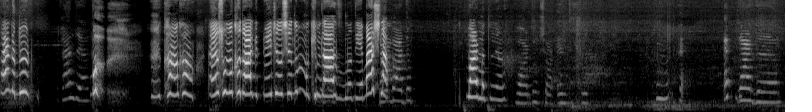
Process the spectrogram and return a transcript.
Kanka dur. Efendim. Oh. Kanka en sona kadar gitmeye çalışalım mı? Kim daha hızlı diye. Başla. Ben vardım. Varmadın ya. Vardım şu an en dipte. Hep vardım.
